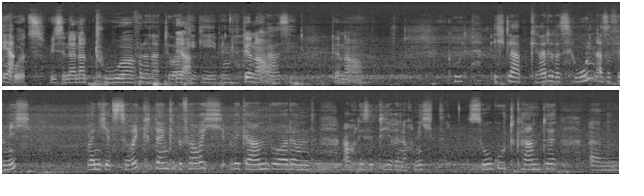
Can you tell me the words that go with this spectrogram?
ja, kurz, wie es in der Natur. von der Natur Ja. gegeben. Genau. Quasi. Genau. Gut. Ich glaube, gerade das Huhn, also für mich, wenn ich jetzt zurückdenke, bevor ich vegan wurde und auch diese Tiere noch nicht so gut kannte, ähm,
